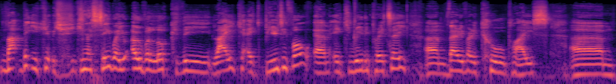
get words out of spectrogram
map bit you can, you can see where you overlook the lake. It's beautiful. Um, it's really pretty. Um, very very cool place. Um,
